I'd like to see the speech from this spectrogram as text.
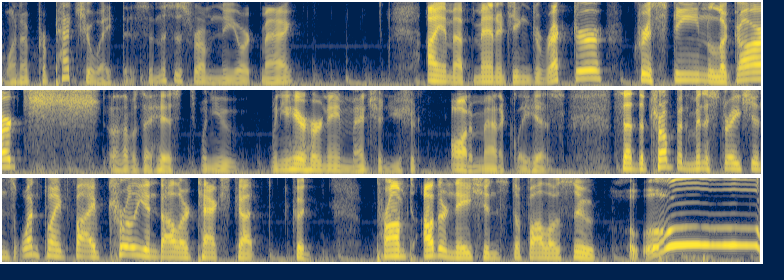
want to perpetuate this? And this is from New York Mag. IMF Managing Director Christine Lagarde. Oh, that was a hiss. When you when you hear her name mentioned, you should automatically his, Said the Trump administration's 1.5 trillion dollar tax cut could prompt other nations to follow suit. Ooh,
